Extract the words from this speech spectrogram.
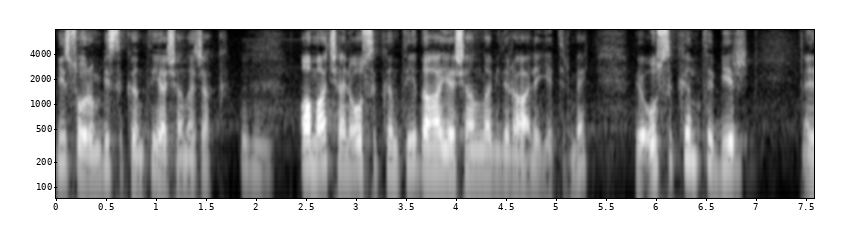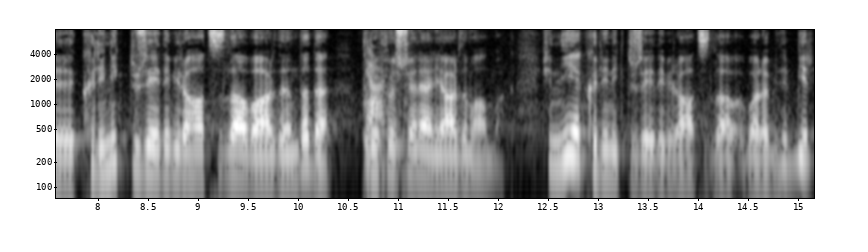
bir sorun, bir sıkıntı yaşanacak. Amaç hani o sıkıntıyı daha yaşanılabilir hale getirmek ve o sıkıntı bir e, klinik düzeyde bir rahatsızlığa vardığında da Yardım. profesyonel yardım almak. Şimdi niye klinik düzeyde bir rahatsızlığa varabilir? Bir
